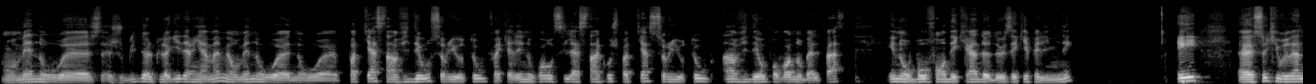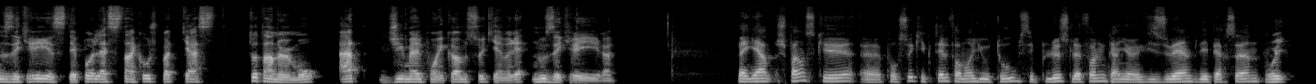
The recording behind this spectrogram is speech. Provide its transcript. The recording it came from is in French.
on met nos. J'oublie de le plugger dernièrement, mais on met nos, nos podcasts en vidéo sur YouTube. Fait qu'allez nous voir aussi l'assistant coach podcast sur YouTube en vidéo pour voir nos belles faces et nos beaux fonds d'écran de deux équipes éliminées. Et ceux qui voudraient nous écrire, n'hésitez pas, l'assistant coach podcast, tout en un mot, at gmail.com, ceux qui aimeraient nous écrire. Ben, regarde, je pense que euh, pour ceux qui écoutaient le format YouTube, c'est plus le fun quand il y a un visuel et des personnes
